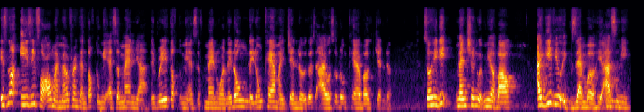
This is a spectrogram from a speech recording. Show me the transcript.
It's not easy for all my male friends can talk to me as a man. Yeah, they really talk to me as a man. One, they don't they don't care my gender because I also don't care about gender. So he did mention with me about. I give you example. He asked Mm. me,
